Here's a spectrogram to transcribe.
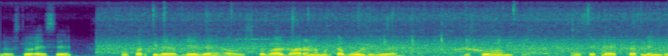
दोस्तों, ऐसे ऊपर की तरफ़ ले जाएँ और उसके बाद बारह नंबर का बोल्ट जो है, इसको हम ऐसे टाइट कर लेंगे।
